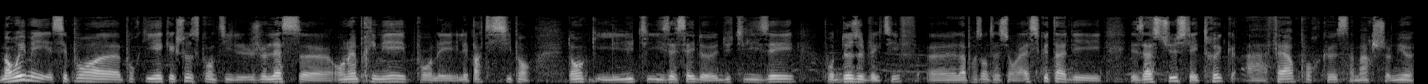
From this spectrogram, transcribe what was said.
Ben oui, mais c'est pour euh, pour qu'il y ait quelque chose quand il, je laisse en imprimer pour les, les participants. Donc, ils, ils essayent d'utiliser pour deux objectifs la présentation. Est-ce que tu as des, des astuces, des trucs à faire pour que ça marche mieux?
